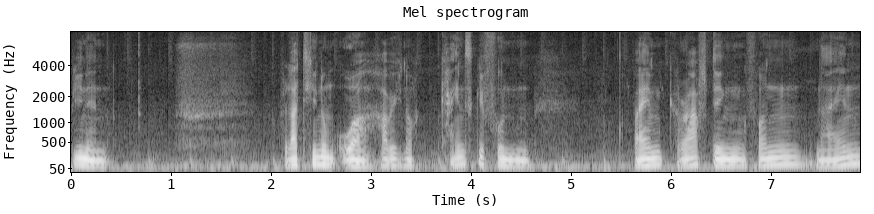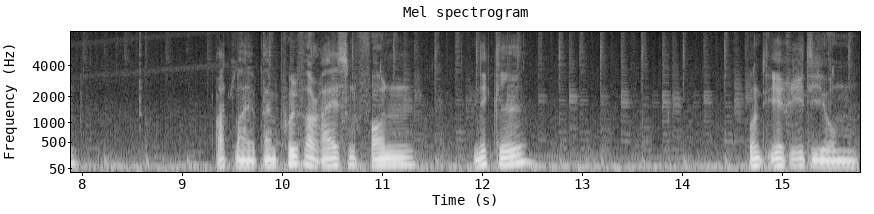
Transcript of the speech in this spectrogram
Bienen. Platinum Ohr habe ich noch keins gefunden. Beim Crafting von, nein, warte mal, beim Pulverreisen von Nickel und Iridium.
